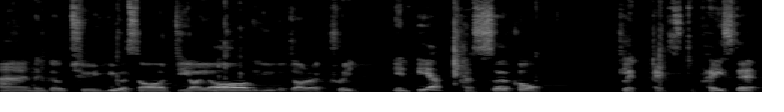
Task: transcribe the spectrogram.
and then go to USR dir, the user directory. In here, press circle, click X to paste it,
